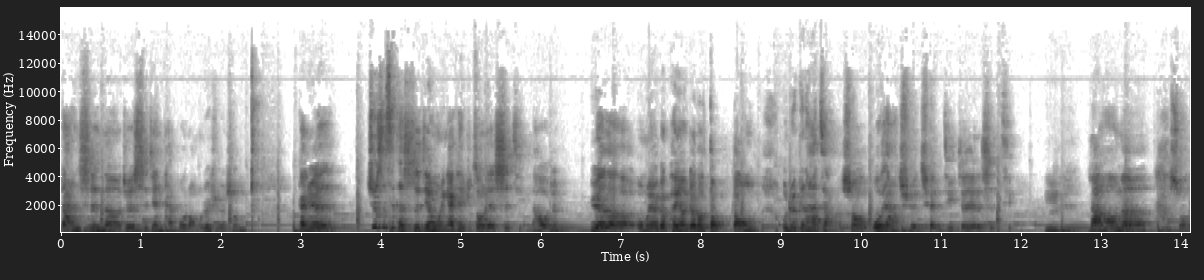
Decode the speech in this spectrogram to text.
但是呢，就是时间谈不拢，我就觉得说，感觉就是这个时间我应该可以去做这些事情。然后我就约了我们有个朋友叫做董东，我就跟他讲了说，我想学拳击这件事情。嗯，然后呢？他说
